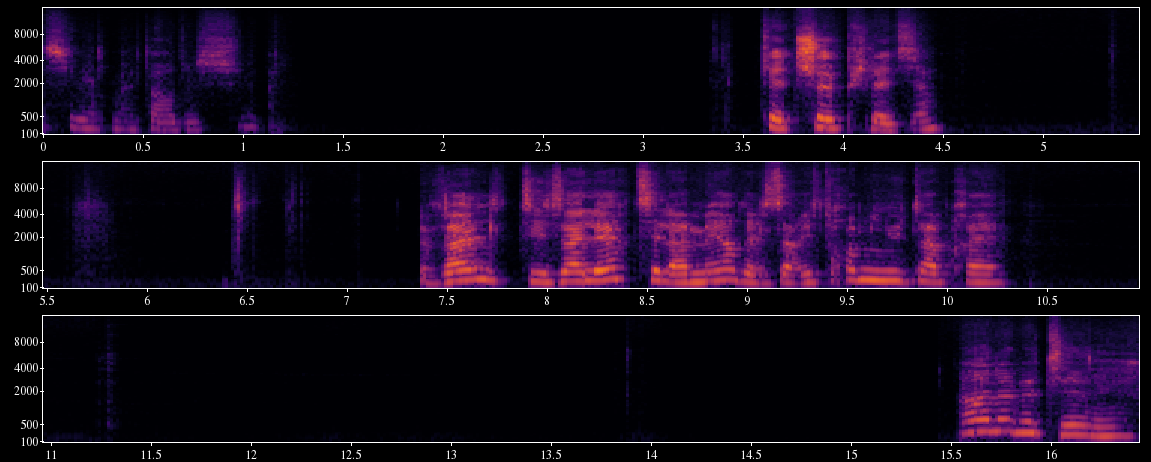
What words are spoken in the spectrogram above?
Si je remets par-dessus. Ketchup, il a dit. hein. Val, tes alertes, c'est la merde, elles arrivent trois minutes après. Ah la bataille.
